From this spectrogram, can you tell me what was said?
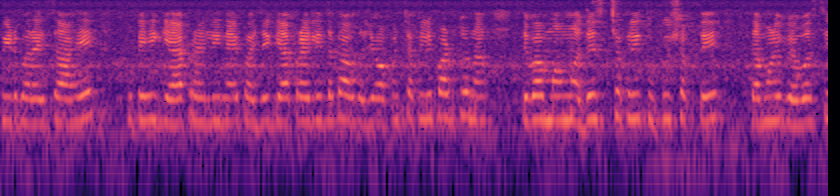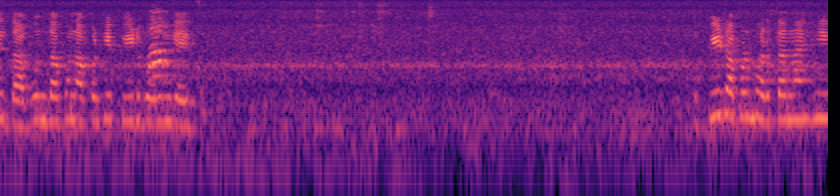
पीठ भरायचं आहे. कुठेही गॅप राहिली नाही पाहिजे. गॅप राहिली तर काय होतं जेव्हा आपण चकली पाडतो ना तेव्हा मग मध्येच चकली तुटू शकते. त्यामुळे व्यवस्थित दाबून दाबून आपण हे पीठ भरून घ्यायचं. पीठ आपण भरताना ही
